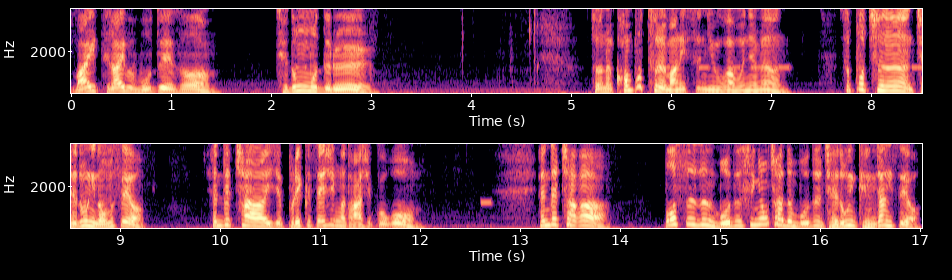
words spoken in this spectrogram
my 드라이브 모드에서 제동 모드를 저는 comfort를 많이 쓴 이유가 뭐냐면 스포츠는 제동이 너무 세요. 현대차 이제 브레이크 세신 건 다 아실 거고 현대차가 버스든 뭐든 승용차든 뭐든 제동이 굉장히 세요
